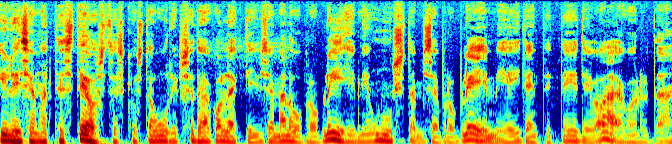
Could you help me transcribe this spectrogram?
hilisemates teostes, kus ta uurib seda kollektiivse mälu probleemi, unustamise probleemi ja identiteedi vahekorda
